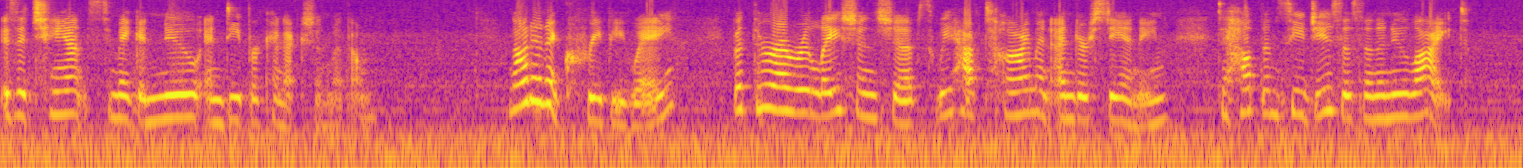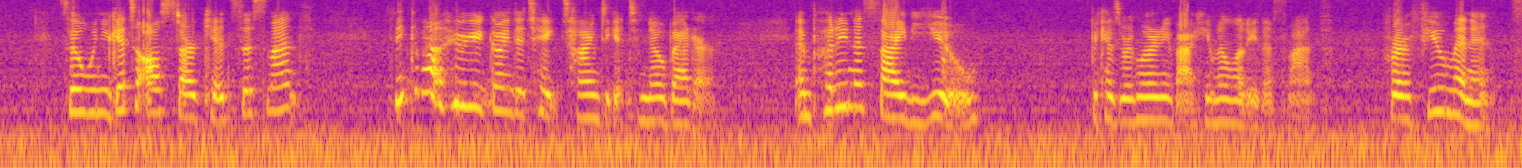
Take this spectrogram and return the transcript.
is a chance to make a new and deeper connection with them. not in a creepy way, but through our relationships, we have time and understanding to help them see Jesus in a new light. So when you get to All Star Kids this month, think about who you're going to take time to get to know better. And putting aside you, because we're learning about humility this month, for a few minutes,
